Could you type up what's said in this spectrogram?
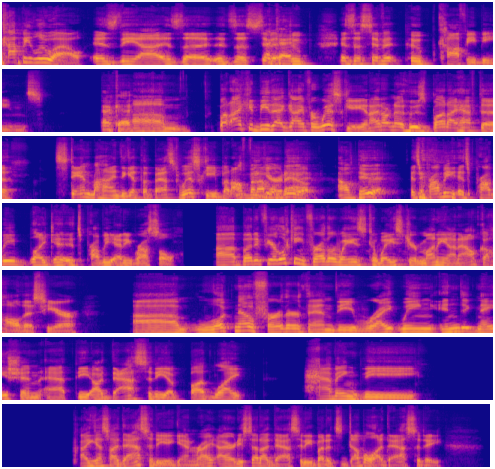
Kopi Luwak is the uh, is the is the civet Okay. poop is the civet poop coffee beans. okay. Um, but I could be that guy for whiskey, and I don't know whose butt I have to stand behind to get the best whiskey, but I'll but figure it out. it. I'll do it. It's probably it's probably like it's probably Eddie Russell. Uh, but if you're looking for other ways to waste your money on alcohol this year, um, look no further than the right wing indignation at the audacity of Bud Light having the, I guess, audacity again, right? I already said audacity, but it's double audacity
